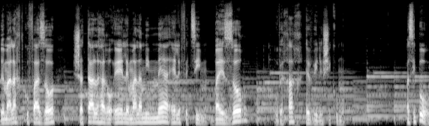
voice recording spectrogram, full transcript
במהלך תקופה זו שתל הרועה למעלה מ-100 אלף עצים באזור, ובכך הביא לשיקומו. הסיפור,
